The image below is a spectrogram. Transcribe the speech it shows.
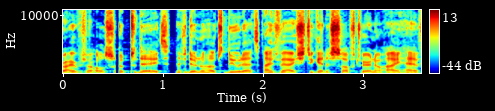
drivers are also up to date. if you don't know how to do that, I advise you to get a software. Now I have,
